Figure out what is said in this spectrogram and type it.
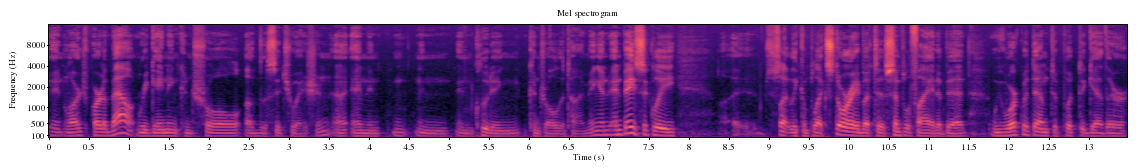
in large part about regaining control of the situation uh, and in, in, including control of the timing. And, and basically, slightly complex story, but to simplify it a bit, we work with them to put together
